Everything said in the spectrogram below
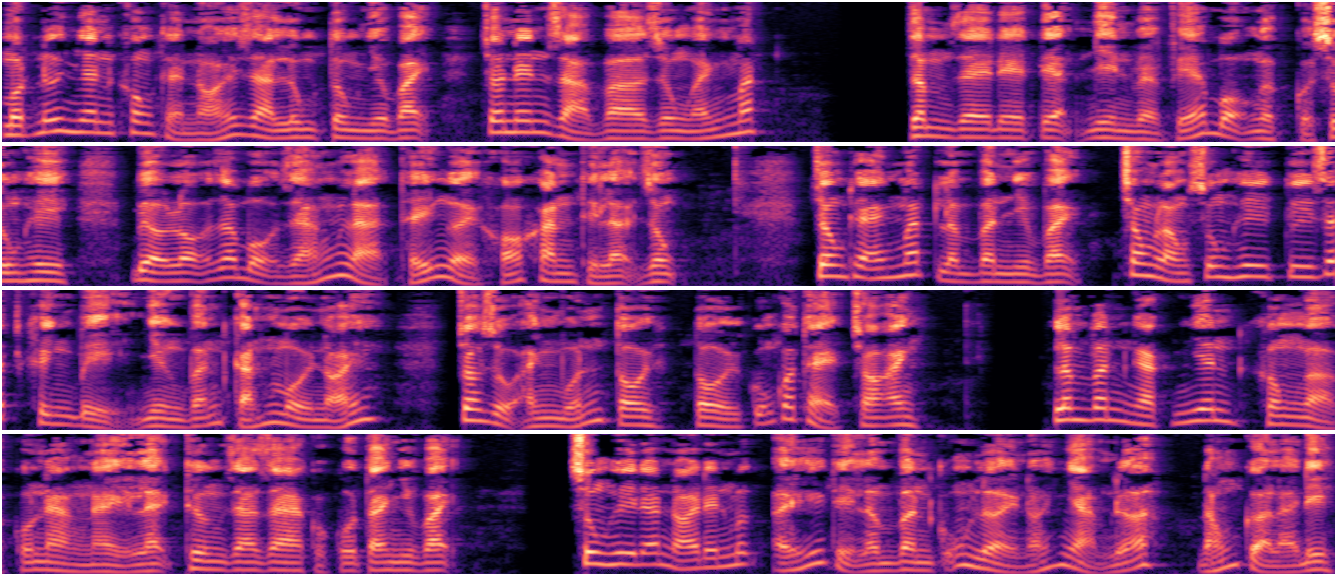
một nữ nhân không thể nói ra lung tung như vậy, cho nên giả vờ dùng ánh mắt dâm dê đê tiện nhìn về phía bộ ngực của sung hy biểu lộ ra bộ dáng là thấy người khó khăn thì lợi dụng. Trông thấy ánh mắt lâm vân như vậy, trong lòng sung hy tuy rất khinh bỉ nhưng vẫn cắn môi nói, cho dù anh muốn tôi tôi cũng có thể cho anh. Lâm vân ngạc nhiên, không ngờ cô nàng này lại thương gia gia của cô ta như vậy. Sung hy đã nói đến mức ấy thì lâm vân cũng lười nói nhảm nữa, đóng cửa lại đi.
